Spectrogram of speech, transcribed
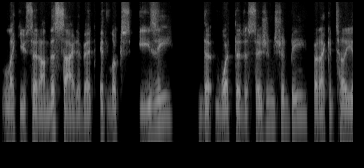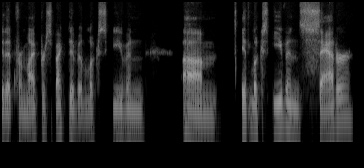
like you said on this side of it it looks easy that what the decision should be but i could tell you that from my perspective it looks even um it looks even sadder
